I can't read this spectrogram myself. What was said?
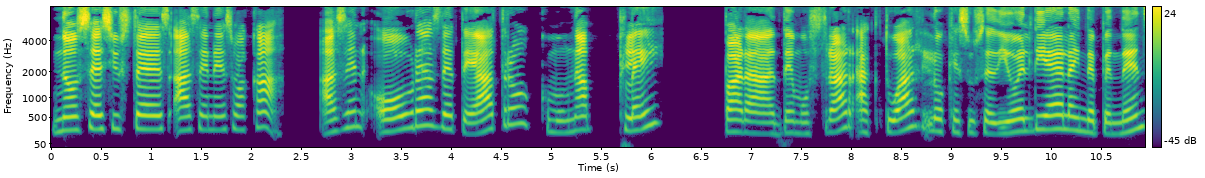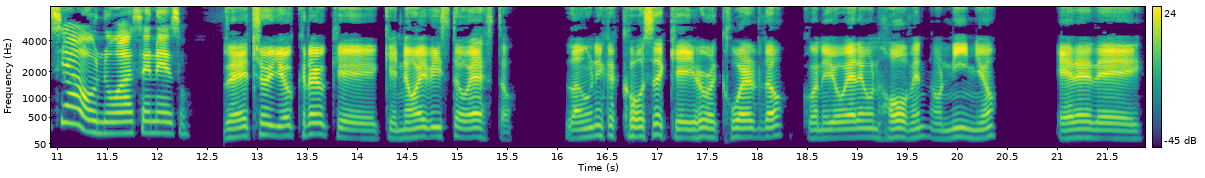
no sé si ustedes hacen eso acá. ¿Hacen obras de teatro como una play para demostrar, actuar lo que sucedió el día de la independencia o no hacen eso? De hecho, yo creo que, que no he visto esto. La única cosa que yo recuerdo cuando yo era un joven o niño era de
